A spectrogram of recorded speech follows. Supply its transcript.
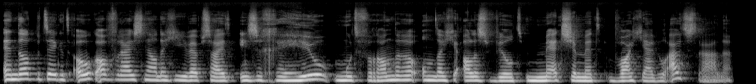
En dat betekent ook al vrij snel dat je je website in zijn geheel moet veranderen, omdat je alles wilt matchen met wat jij wil uitstralen.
